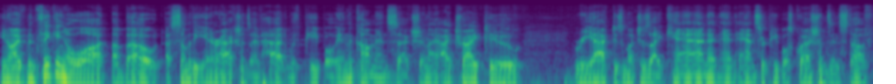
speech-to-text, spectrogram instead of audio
you know, I've been thinking a lot about uh, some of the interactions I've had with people in the comments section. I, I try to react as much as I can and, and answer people's questions and stuff.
